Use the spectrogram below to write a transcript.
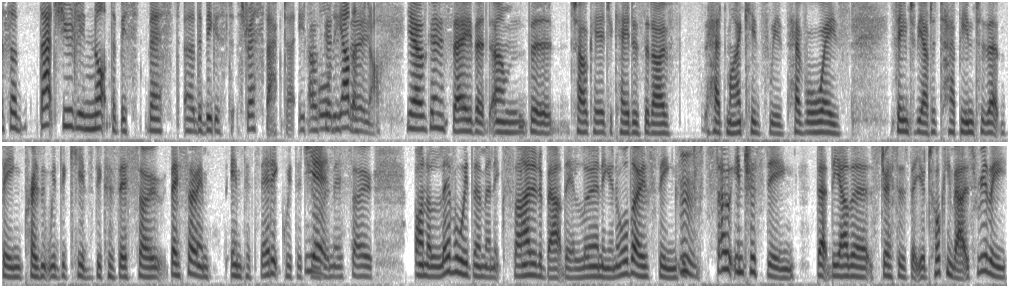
so that's usually not the best, best uh, the biggest stress factor. It's all the other say, stuff. Yeah, I was going to say that um, the childcare educators that I've had my kids with have always seemed to be able to tap into that being present with the kids because they're so they're so em- empathetic with the children. Yes. They're so on a level with them and excited about their learning and all those things. Mm. It's so interesting that the other stresses that you're talking about is really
